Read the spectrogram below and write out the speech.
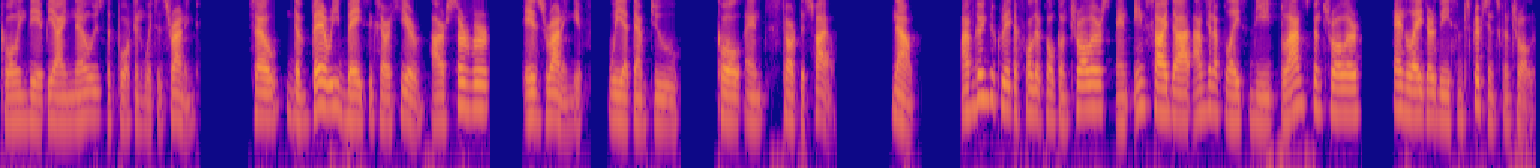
calling the API, knows the port in which it's running. So the very basics are here. Our server is running if we attempt to call and start this file. Now, I'm going to create a folder called controllers and inside that I'm going to place the plans controller and later the subscriptions controller.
